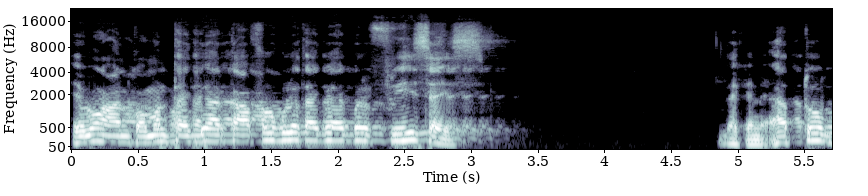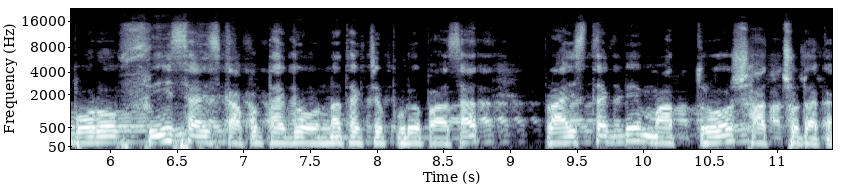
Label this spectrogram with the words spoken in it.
এবং আনকমন থাকবে। আর কাপড়গুলো থাকবে একবার ফ্রি সাইজ দেখেন, এত বড় ফ্রি সাইজ কাপড় থাকবে, ওড়না থাকছে পুরো পাঁচ হাত প্রাইস থাকবে মাত্র সাতশো টাকা।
